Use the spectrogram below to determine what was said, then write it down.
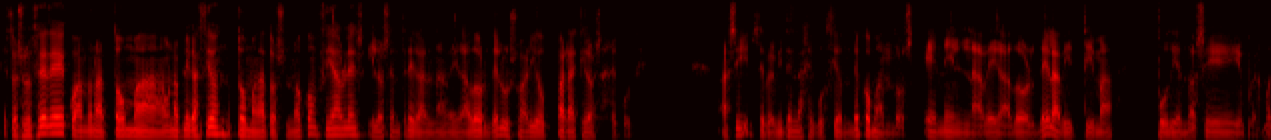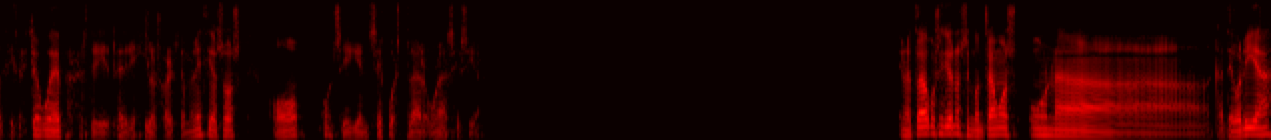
Esto sucede cuando una, toma, aplicación toma datos no confiables y los entrega al navegador del usuario para que los ejecute. Así se permite la ejecución de comandos en el navegador de la víctima, pudiendo así pues, modificar sitio web, redirigir los usuarios maliciosos o consiguen secuestrar una sesión. En octava posición nos encontramos una categoría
